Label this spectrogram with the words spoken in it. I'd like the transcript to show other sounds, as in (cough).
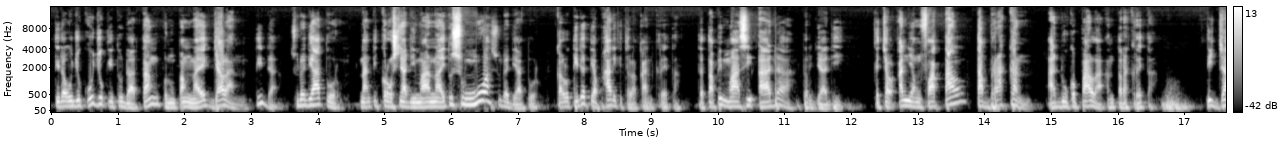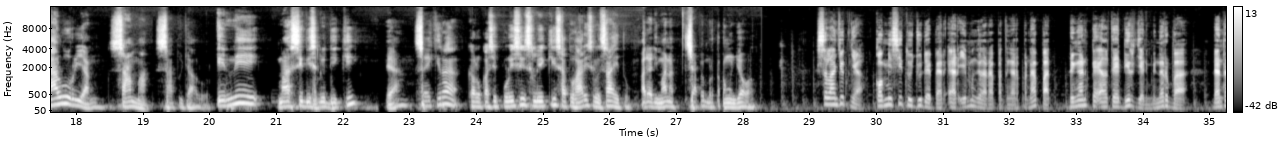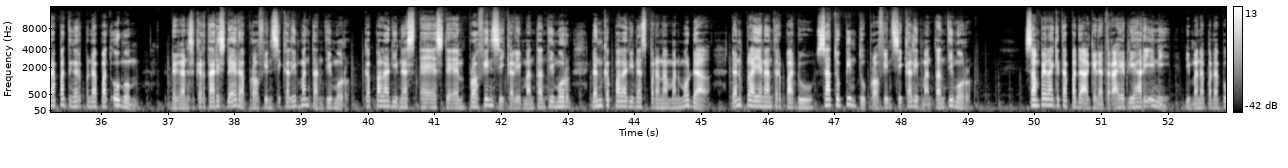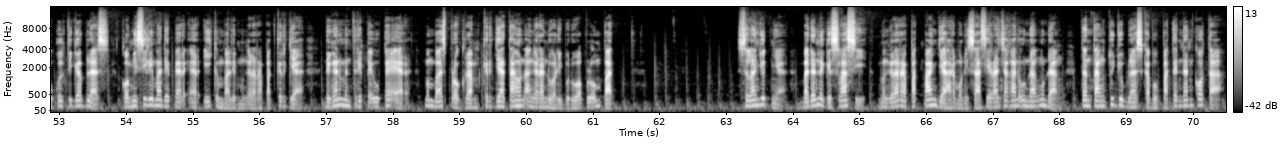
Tidak ujuk-ujuk itu datang penumpang naik jalan, tidak. Sudah diatur. Nanti crossnya di mana itu semua sudah diatur. Kalau tidak tiap hari kecelakaan kereta. Tetapi masih ada terjadi kecelakaan yang fatal, tabrakan, adu kepala antara kereta. Di jalur yang sama, satu jalur. Ini masih diselidiki, ya. Saya kira kalau kasih polisi selidiki satu hari selesai itu. Ada di mana? Siapa yang bertanggung jawab? Selanjutnya, Komisi 7 DPR RI menggelar rapat dengar pendapat dengan PLT Dirjen Minerba dan rapat dengar pendapat umum dengan Sekretaris Daerah Provinsi Kalimantan Timur, Kepala Dinas ESDM Provinsi Kalimantan Timur, dan Kepala Dinas Penanaman Modal dan Pelayanan Terpadu Satu Pintu Provinsi Kalimantan Timur. Sampailah kita pada agenda terakhir di hari ini, di mana pada pukul 13, Komisi 5 DPR RI kembali menggelar rapat kerja dengan Menteri PUPR membahas program kerja tahun anggaran 2024 Selanjutnya, Badan Legislasi menggelar rapat panja harmonisasi rancangan undang-undang tentang 17 kabupaten dan kota.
